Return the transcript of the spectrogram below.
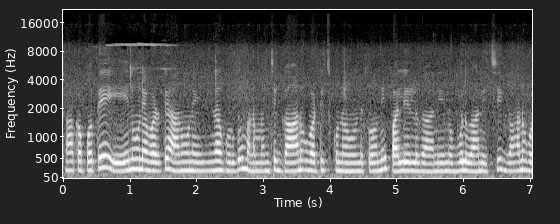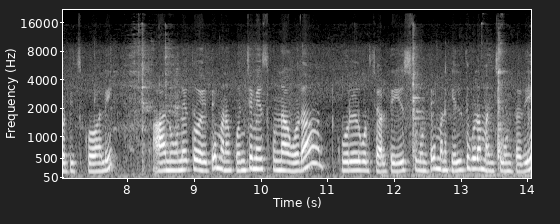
కాకపోతే ఏ నూనె పడితే ఆ నూనె తినకూడదు. మనం మంచి గానుగు పట్టించుకున్న నూనెతోని పల్లీలు కానీ నువ్వులు కానీ ఇచ్చి గానుగు పట్టించుకోవాలి. ఆ నూనెతో అయితే మనం కొంచెం వేసుకున్నా కూడా కూరలు కూడా చాలా టేస్ట్గా ఉంటాయి. మనకి హెల్త్ కూడా మంచిగా ఉంటుంది.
